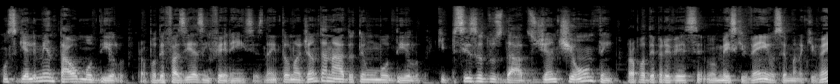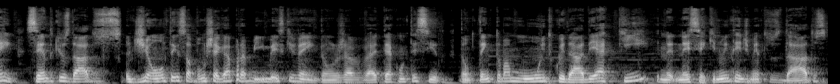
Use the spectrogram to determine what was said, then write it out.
conseguir alimentar o modelo, para poder fazer as inferências, né? Então não adianta nada eu ter um modelo que precisa dos dados de anteontem para poder prever o mês que vem ou semana que vem, sendo que os dados de ontem só vão chegar para mim mês que vem. Então já vai ter acontecido. Então tem que tomar muito cuidado. E aqui, nesse aqui, no entendimento dos dados,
